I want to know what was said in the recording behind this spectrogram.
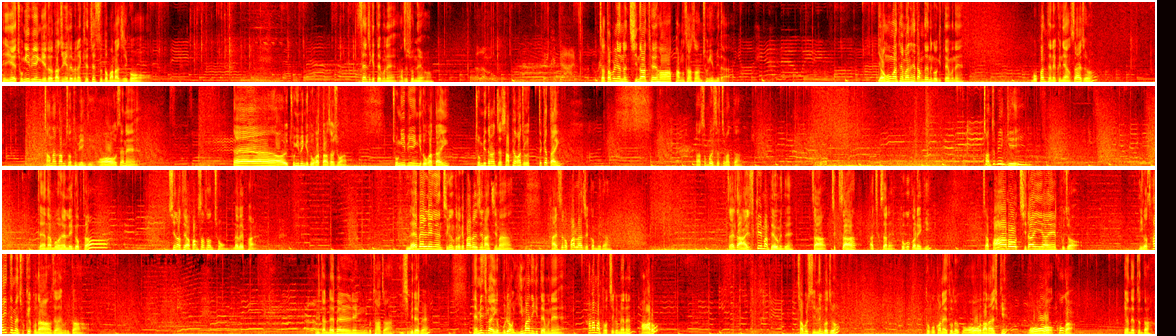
이게 종이 비행기도 나중에 되면은 개체 수도 많아지고 세지기 때문에 아주 좋네요. 자 W는 진화 방사선 총입니다 영웅한테만 해당되는 거기 때문에 모판테는 그냥 쏴야죠. 장난감 전투 비행기. 오우 세네. 야야야야 종이 비행기 녹았다 잠시만. 종이 비행기 녹았다잉? 좀비들한테 잡혀가지고 뜯겼다잉? 아 숨어 있었지 맞다. 전투 비행기 대나무 헬리콥터. 진화태아 방사선 총 레벨 8 레벨링은 지금 그렇게 빠르진 않지만 갈수록 빨라질 겁니다. 자 일단 아이스크림만 배우면 돼자 즉사. 아 즉사네. 도구 꺼내기. 자 바로 지라이아의 부적. 이거 사이 뜨면 좋겠구나 생각해보니까 일단 레벨링부터 하자. 22레벨. 데미지가 이거 무려 2만이기 때문에 하나만 더 찍으면은 바로 잡을 수 있는 거죠. 도구 꺼내 돈 넣고. 오 나나야 시키? 오 코가. 이건 냅둔다.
